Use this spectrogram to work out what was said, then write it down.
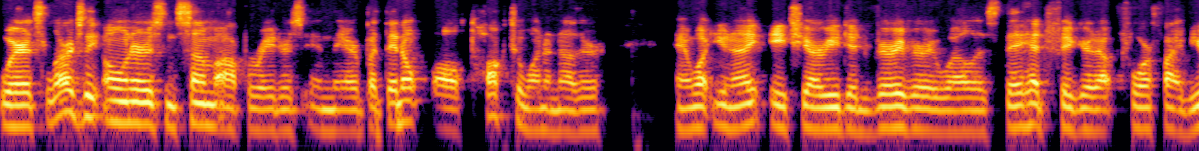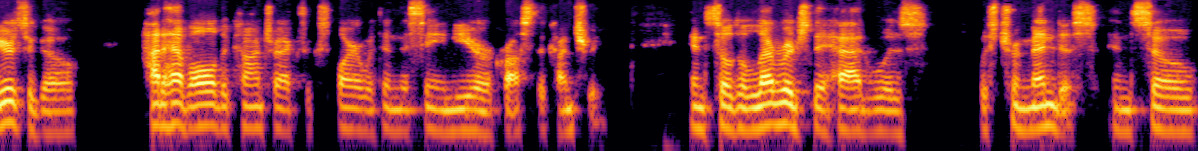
where it's largely owners and some operators in there, but they don't all talk to one another and what Unite HERE did very, very well is they had figured out four or five years ago how to have all the contracts expire within the same year across the country. And so the leverage they had was was tremendous. And so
